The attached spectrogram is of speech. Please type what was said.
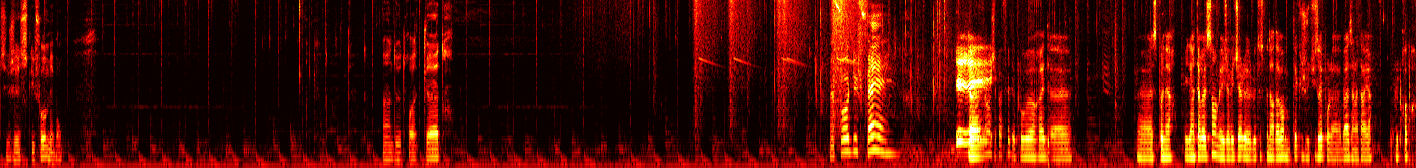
Si j'ai ce qu'il faut, mais bon. Un, deux, trois, quatre. Il faut du fer. GG. Euh, non, j'ai pas fait le Power Red euh, euh, spawner. Il est intéressant, mais j'avais déjà le- l'autospawner d'avant, mais peut-être que je l'utiliserai pour la base à l'intérieur. Plus propre.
